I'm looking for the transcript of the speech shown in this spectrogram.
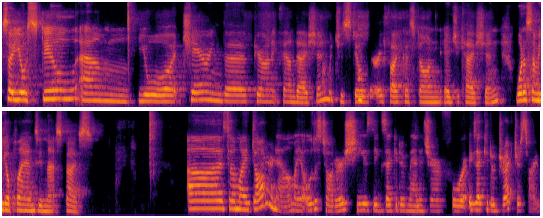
So you're still um, you're chairing the Puranik Foundation, which is still very focused on education. What are some of your plans in that space? Uh, so my daughter now, my oldest daughter, she is the executive manager for executive director, sorry,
